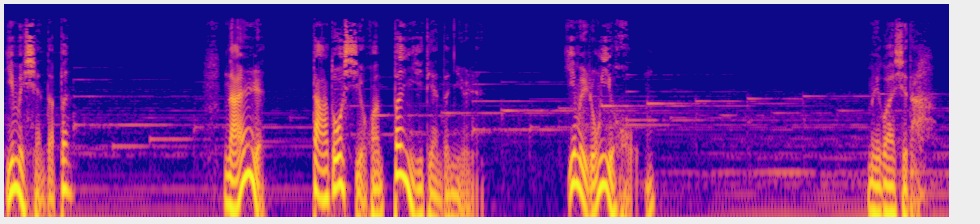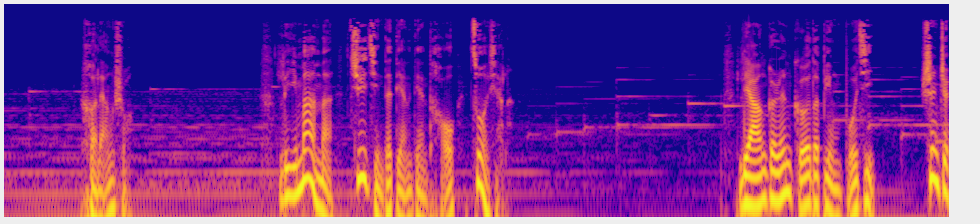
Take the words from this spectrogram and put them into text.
因为显得笨。男人大多喜欢笨一点的女人，因为容易哄。没关系的，贺良说。李曼曼拘谨的点了点头，坐下了。两个人隔得并不近，甚至。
